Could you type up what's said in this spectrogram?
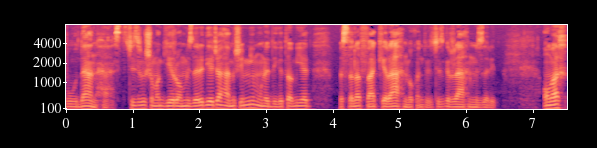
بودن هست. چیزی که شما گرو می‌ذارید یه جا همیشه میمونه دیگه تا بیاد به اصطلاح فک رهن بکنید چیزی که رهن می‌ذارید. اون وقت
